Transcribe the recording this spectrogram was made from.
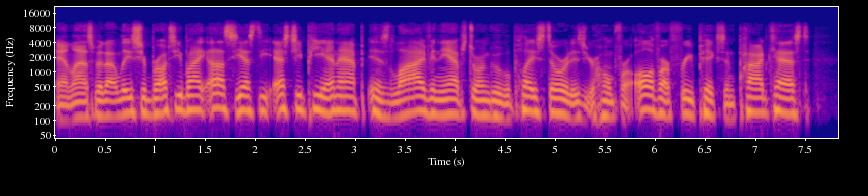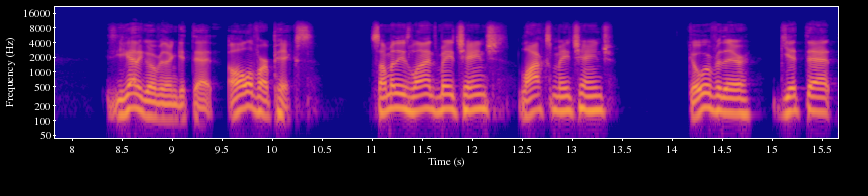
And last but not least, you're brought to you by us. Yes, the SGPN app is live in the App Store and Google Play Store. It is your home for all of our free picks and podcast. You got to go over there and get that. All of our picks. Some of these lines may change, locks may change. Go over there, get that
